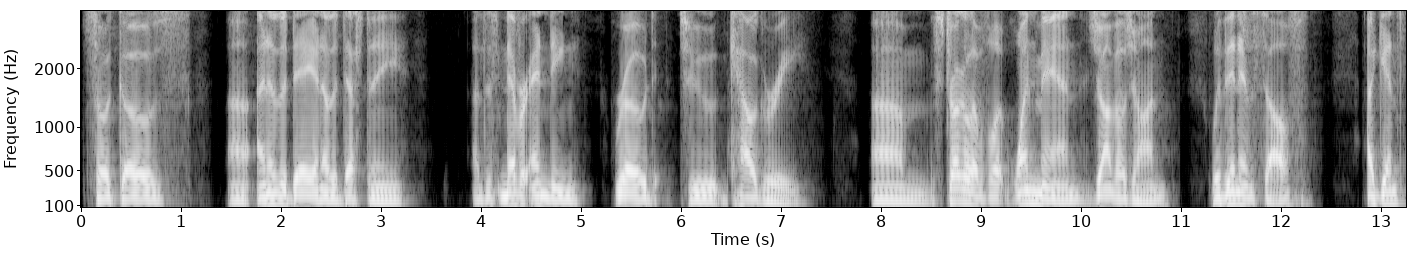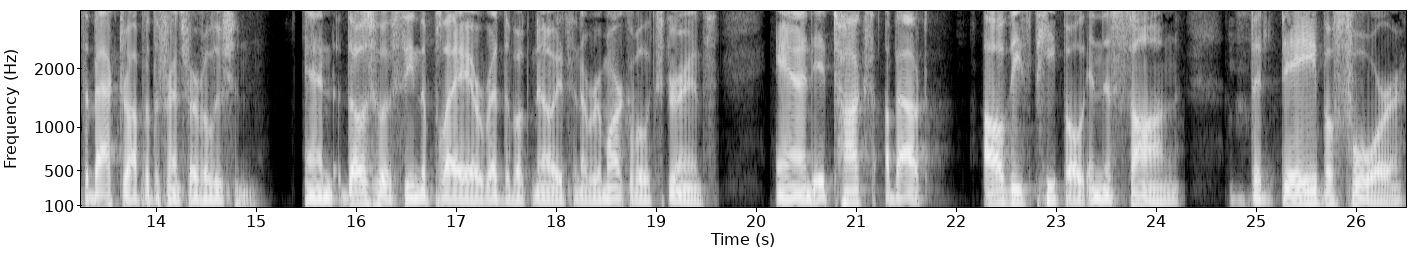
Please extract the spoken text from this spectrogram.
So it goes, uh, Another Day, Another Destiny, uh, this never ending road to Calvary. Um, struggle of one man, Jean Valjean, within himself against the backdrop of the French Revolution. And those who have seen the play or read the book know it's a remarkable experience. And it talks about all these people in this song the day before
